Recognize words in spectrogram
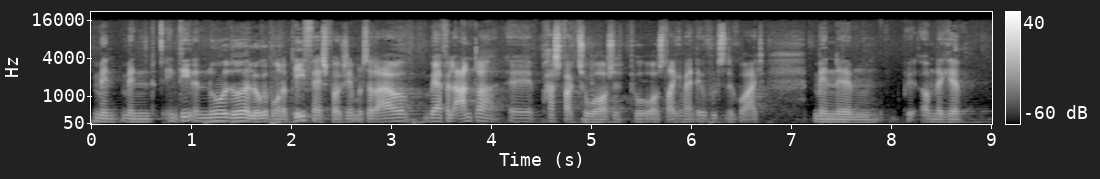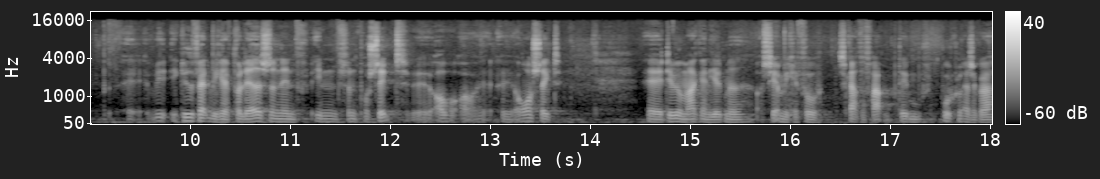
men, men en del af noget, noget er lukket på grund af PFAS for eksempel, så der er jo i hvert fald andre øh, presfaktorer også på vores drikkevand, det er jo fuldstændig korrekt. Men øh, om der kan, øh, i givet fald vi kan få lavet sådan en, en sådan procent øh, over, øh, oversigt, øh, det vil vi meget gerne hjælpe med, og se om vi kan få skaffet frem. Det burde kunne lade sig gøre.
